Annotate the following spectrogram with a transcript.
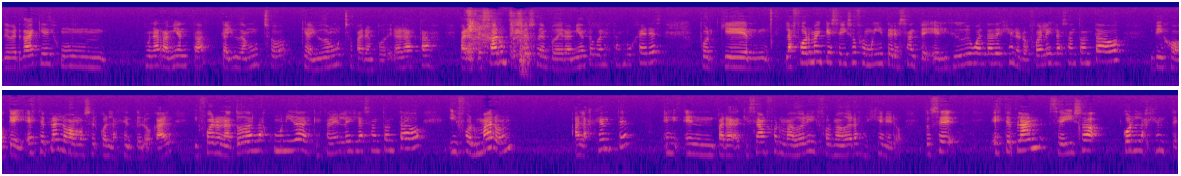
de verdad que es una herramienta que ayuda mucho, que ayudó mucho para empoderar a estas, para empezar un proceso de empoderamiento con estas mujeres, porque mm, la forma en que se hizo fue muy interesante. El Instituto de Igualdad de Género fue a la isla Santo Antao, dijo, ok, este plan lo vamos a hacer con la gente local, y fueron a todas las comunidades que están en la isla Santo Antao y formaron a la gente para que sean formadores y formadoras de género. Entonces, este plan se hizo con la gente,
